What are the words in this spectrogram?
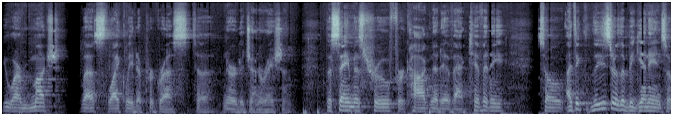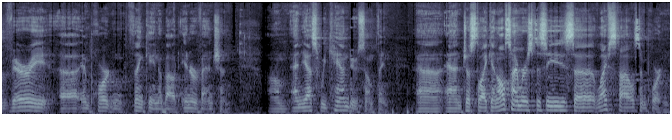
you are much less likely to progress to neurodegeneration. The same is true for cognitive activity. So I think these are the beginnings of very uh, important thinking about intervention. Um, and yes, we can do something. Uh, and just like in Alzheimer's disease, uh, lifestyle is important.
